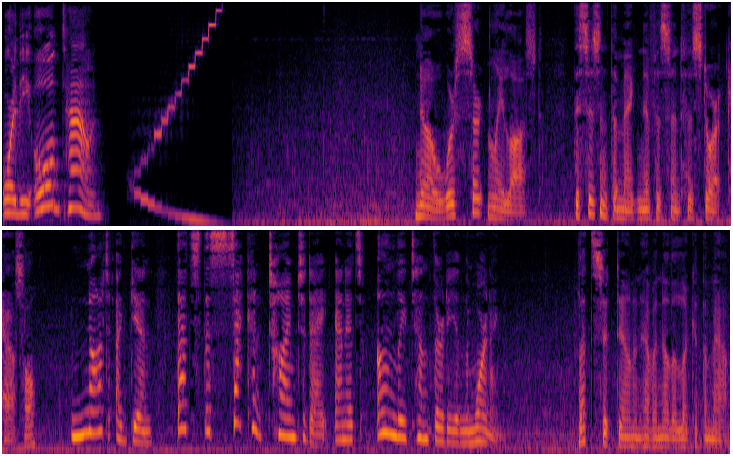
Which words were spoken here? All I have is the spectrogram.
or the old town? No, we're certainly lost. This isn't the magnificent historic castle. Not again. That's the second time today, and it's only 10:30 in the morning. Let's sit down and have another look at the map.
